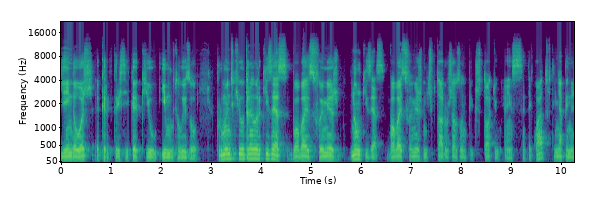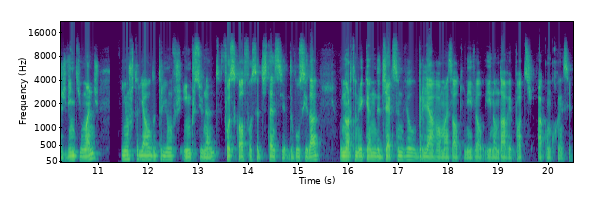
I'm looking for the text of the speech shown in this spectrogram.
e ainda hoje a característica que o imortalizou. Por muito que o treinador quisesse, Bob Hayes foi mesmo, não quisesse, Bob foi mesmo disputar os Jogos Olímpicos de Tóquio em 64, tinha apenas 21 anos e um historial de triunfos impressionante, fosse qual fosse a distância de velocidade, o norte-americano de Jacksonville brilhava ao mais alto nível e não dava hipóteses à concorrência.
